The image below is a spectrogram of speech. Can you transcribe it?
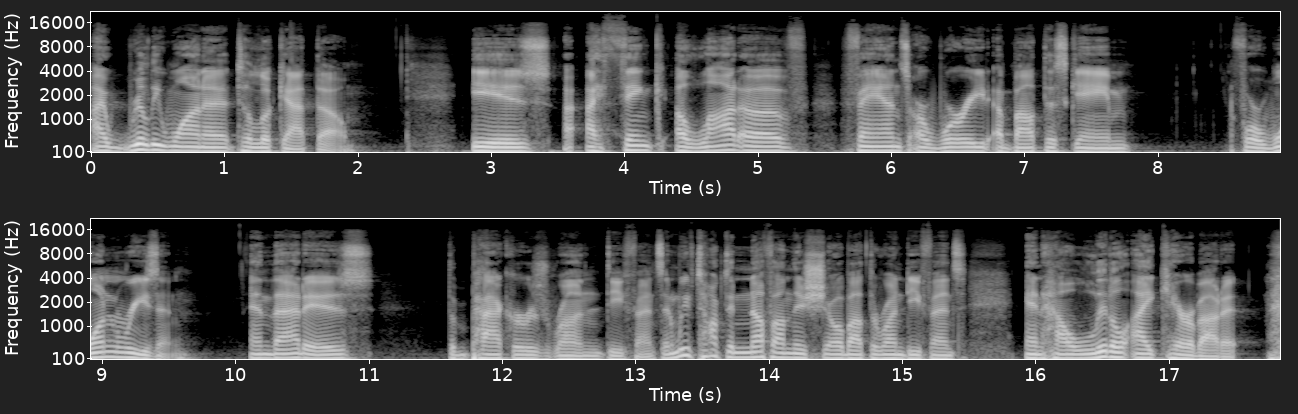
I really want to look at, though, is I think a lot of fans are worried about this game for one reason, and that is the Packers' run defense. And we've talked enough on this show about the run defense and how little I care about it.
